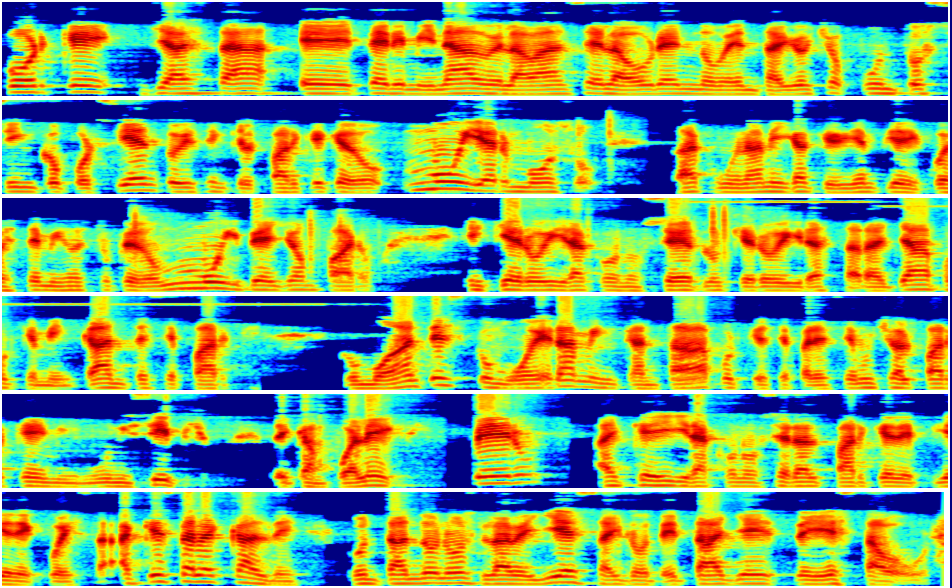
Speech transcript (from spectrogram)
porque ya está eh, terminado el avance de la obra en 98.5%. Dicen que el parque quedó muy hermoso. Estaba con una amiga que vive en Piedecuesta me dijo, esto quedó muy bello, Amparo, y quiero ir a conocerlo, quiero ir a estar allá porque me encanta ese parque. Como antes, como era, me encantaba porque se parece mucho al parque de mi municipio, de Campo Alegre. Pero hay que ir a conocer al parque de Piedecuesta. Aquí está el alcalde contándonos la belleza y los detalles de esta obra.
